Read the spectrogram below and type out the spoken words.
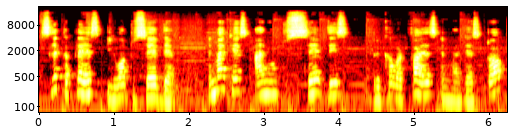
select the place you want to save them. In my case, I'm going to save these recovered files in my desktop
